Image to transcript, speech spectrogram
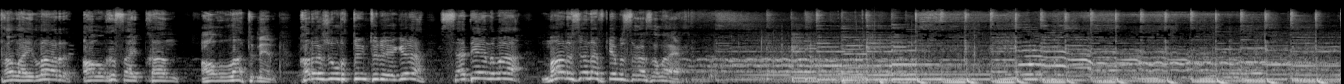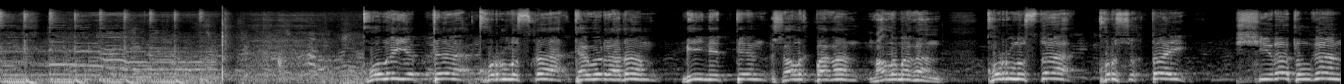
талайлар алғыс айтқан алла түмен қырық жылдықтың түлегі сәденова маржан әпкемізді қарсы қолы епті құрылысқа тәуір адам бейнеттен жалықпаған налымаған құрылыста құршықтай ширатылған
